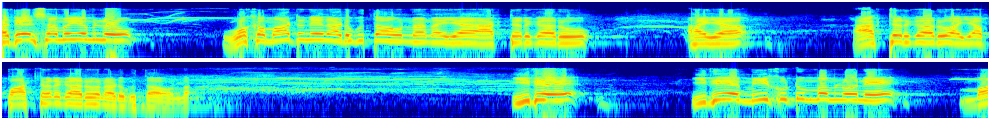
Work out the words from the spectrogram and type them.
అదే సమయంలో ఒక మాట నేను అడుగుతా ఉన్నాను అయ్యా యాక్టర్ గారు. అయ్యా యాక్టర్ గారు అయ్యా పార్ట్నర్ గారు అని అడుగుతా ఉన్నా. ఇదే ఇదే మీ కుటుంబంలోనే మా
